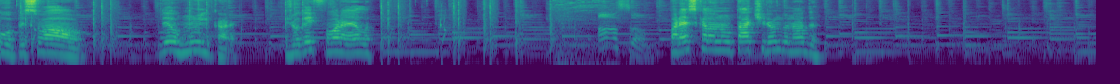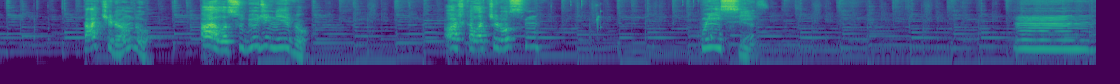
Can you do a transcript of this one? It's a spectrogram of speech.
Pô, pessoal, deu ruim, cara. Joguei fora ela. Parece que ela não tá atirando nada. Tá atirando? Ah, ela subiu de nível. acho que ela atirou sim. Quincy. Hum...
